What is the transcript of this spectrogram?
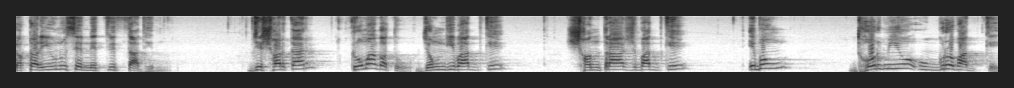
ডক্টর ইউনুসের নেতৃত্বাধীন, যে সরকার ক্রমাগত জঙ্গিবাদকে, সন্ত্রাসবাদকে এবং ধর্মীয় উগ্রবাদকে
